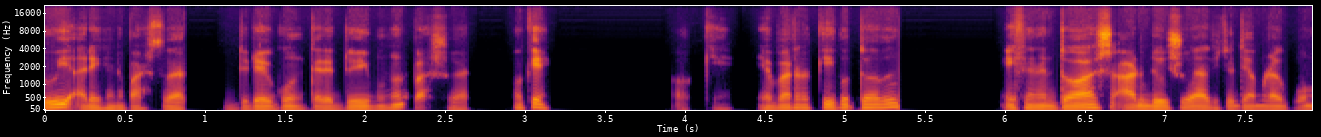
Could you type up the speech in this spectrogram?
দুই আর এখানে পাঁচশো এক দুটোই গুণ, তাহলে দুই গুণ পাঁচশো এক ওকে? ওকে, এবার কি করতে হবে? এখানে দশ আর দুইশো এক যদি আমরা গুণ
